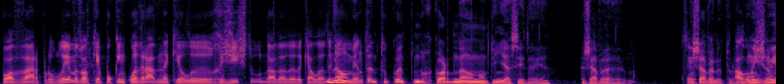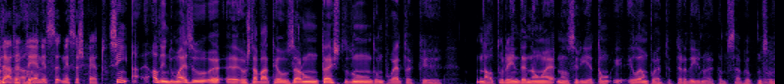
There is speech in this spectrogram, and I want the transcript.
pode dar problemas ou de que é pouco enquadrado naquele registro da, da, daquela, daquele não, momento? tanto quanto me recordo, não, não tinha essa ideia. Achava, Sim. achava natural. Alguma ingenuidade até nesse, nesse aspecto. Sim, além do mais, eu, eu estava até a usar um texto de um, de um poeta que na altura ainda não, é, não seria tão... Ele é um poeta tardio, não é? Como se sabe, ele começou,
